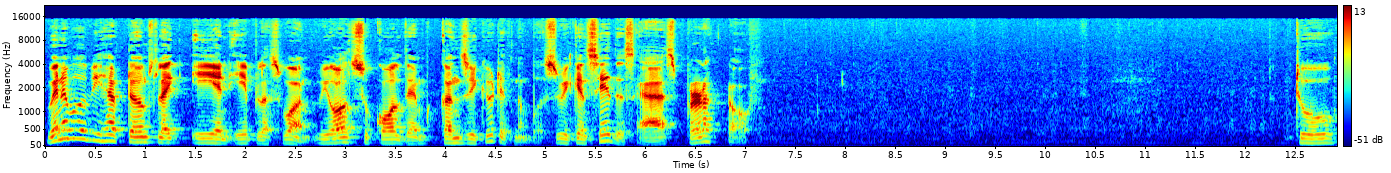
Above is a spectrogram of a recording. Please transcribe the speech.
whenever we have terms like a and a plus 1 we also call them consecutive numbers. So we can say this as product of two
